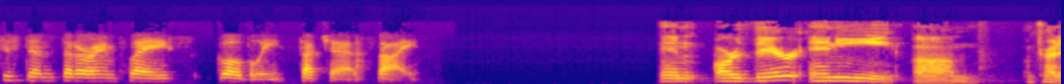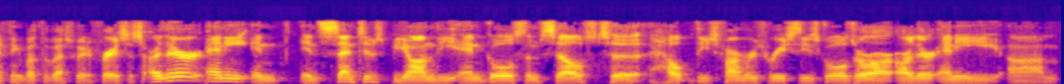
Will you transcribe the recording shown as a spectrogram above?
systems that are in place globally, such as SAI. And are there any, um, I'm trying to think about the best way to phrase this, are there any in, incentives beyond the end goals themselves to help these farmers reach these goals, or are, are there any um,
